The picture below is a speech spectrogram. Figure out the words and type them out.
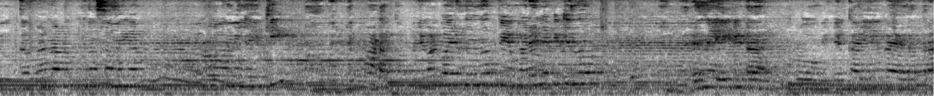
യുദ്ധങ്ങൾ നടക്കുന്ന സമയം റോമിലേക്ക് റോമിന്റെ കയ്യിൽ വേണ്ടത്ര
